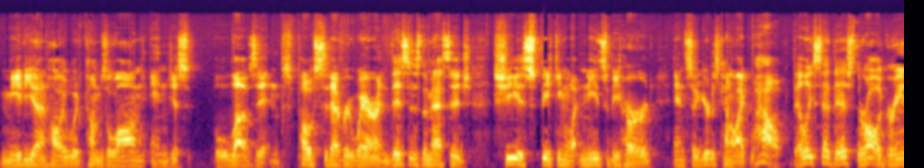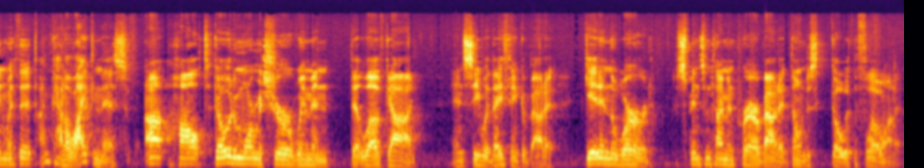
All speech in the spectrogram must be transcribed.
media and Hollywood comes along and just loves it and posts it everywhere. And this is the message. She is speaking what needs to be heard. And so you're just kind of like, wow, Billie said this. They're all agreeing with it. I'm kind of liking this. Uh, halt. Go to more mature women that love God and see what they think about it get in the word spend some time in prayer about it don't just go with the flow on it.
